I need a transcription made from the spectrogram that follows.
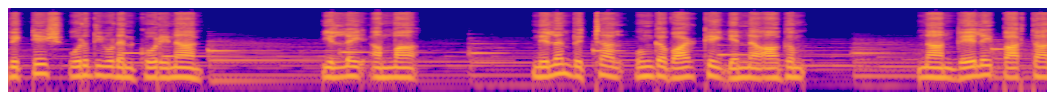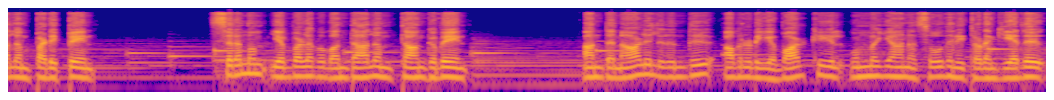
விக்னேஷ் உறுதியுடன் கூறினான் இல்லை அம்மா நிலம் விற்றால் உங்க வாழ்க்கை என்ன ஆகும்? நான் வேலை பார்த்தாலும் படிப்பேன். சிரமம் எவ்வளவு வந்தாலும் தாங்குவேன். அந்த நாளிலிருந்து அவருடைய வாழ்க்கையில் உண்மையான சோதனை தொடங்கியது.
